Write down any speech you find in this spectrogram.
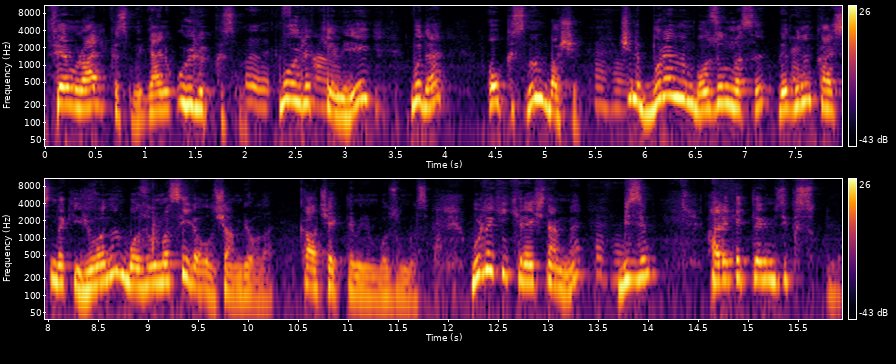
femoral kısmı yani uyluk kısmı. Uyluk kısmı, bu uyluk anladım. kemiği bu da o kısmın başı. Şimdi buranın bozulması ve bunun karşısındaki yuvanın bozulmasıyla oluşan bir olay. Kalça ekleminin bozulması. Buradaki kireçlenme bizim hareketlerimizi kısıtlıyor.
